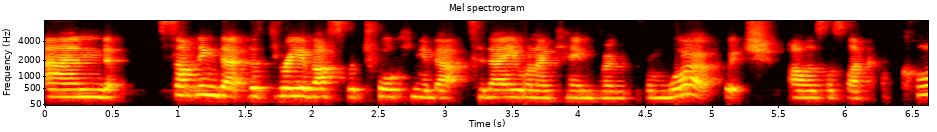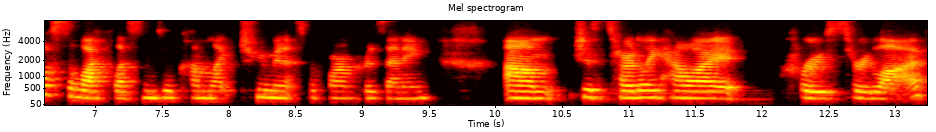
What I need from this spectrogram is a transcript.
And something that the three of us were talking about today when I came home from work, which I was just like, of course, the life lessons will come like two minutes before I'm presenting, um, just totally how I cruise through life,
